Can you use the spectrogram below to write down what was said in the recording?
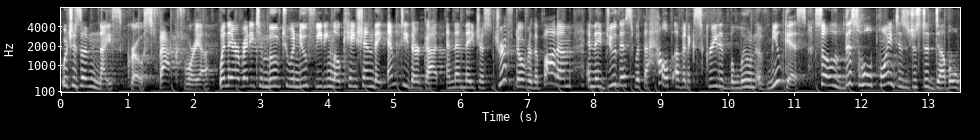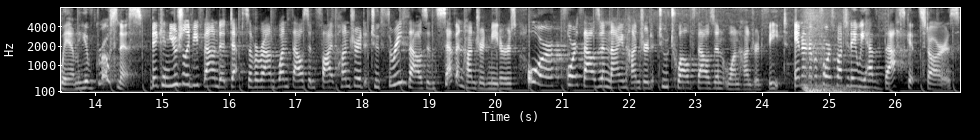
which is a nice gross fact for you. When they are ready to move to a new feeding location they empty their gut and then they just drift over the bottom and they do this with the help of an excreted balloon of mucus so this whole point is just a double whammy of grossness. They can usually be found at depths of around 1500 to 3,700 meters or 4,900 to 12,100 feet. In our number 4 spot today we have basket stars.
